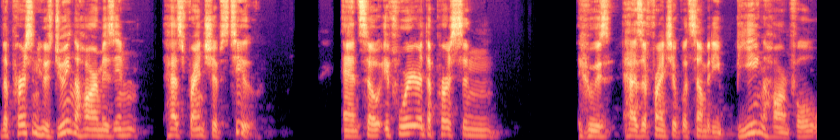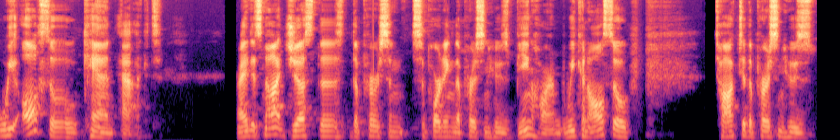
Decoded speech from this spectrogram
the person who's doing the harm is in has friendships too. And so if we're the person who is, has a friendship with somebody being harmful, we also can act. Right? It's not just the the person supporting the person who's being harmed. We can also talk to the person who's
